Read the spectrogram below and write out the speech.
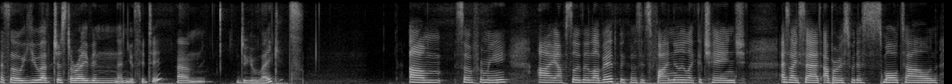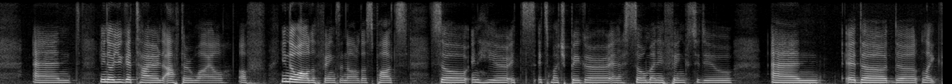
yeah. so you have just arrived in a new city. Um, do you like it? Um, so for me, I absolutely love it because it's finally like a change. As I said, Aberystwyth is a small town, and you know you get tired after a while of you know all the things and all the spots. So in here, it's it's much bigger and there's so many things to do, and uh, the the like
